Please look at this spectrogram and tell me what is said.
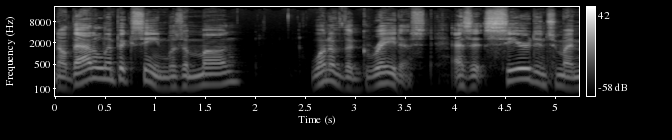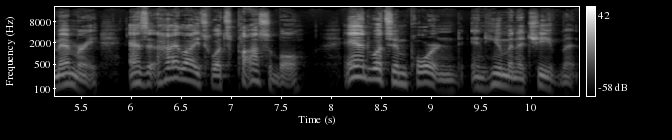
Now, that Olympic scene was among one of the greatest as it seared into my memory, as it highlights what's possible and what's important in human achievement.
